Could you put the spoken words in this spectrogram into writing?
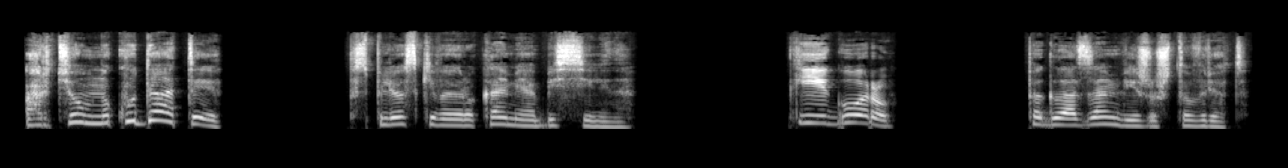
Артем, ну куда ты? Всплескиваю руками обессиленно. К Егору. По глазам вижу, что врет.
